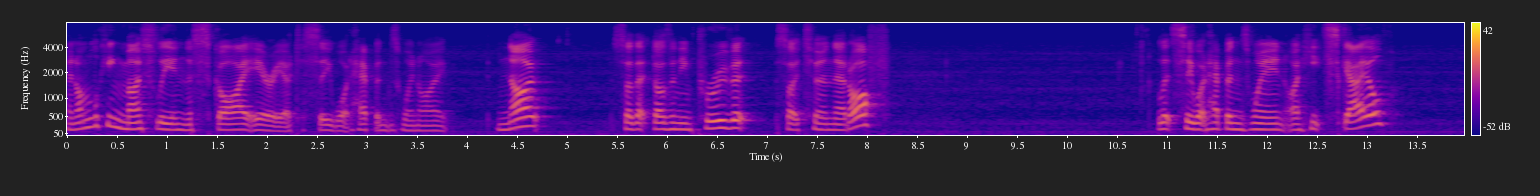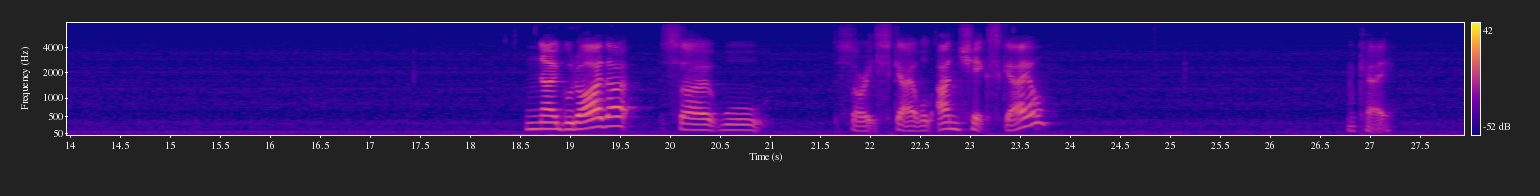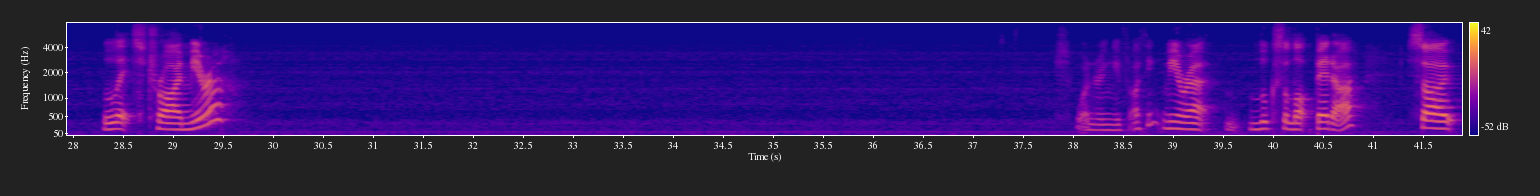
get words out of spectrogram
And I'm looking mostly in the sky area to see what happens when I... No. So that doesn't improve it. So turn that off. Let's see what happens when I hit scale. No good either. So we'll, sorry, scale. We'll uncheck scale. Okay. Let's try mirror. Just wondering if I think Mirror looks a lot better. So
